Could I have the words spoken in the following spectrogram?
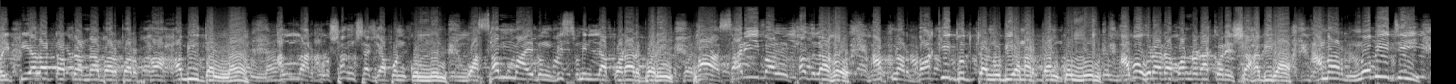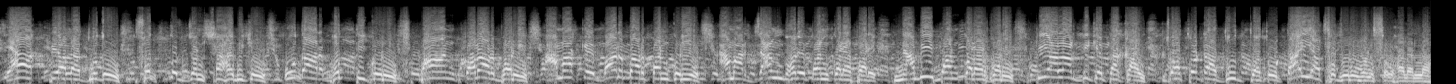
ওই পিয়ালাটা আপনার নেবার পর আল্লাহর প্রশংসা জ্ঞাপন করলেন। ওয়াসাম্মা এবং বিসমিল্লাহ পড়ার পরে, ফা সারিবাল আপনার বাকি দুধটা নবী আমার পান করলেন। আবু বর্ণনা করে আমার নবীজি এক পেয়ালা দুধে সত্তর জন সাহাবীকে উদার ভর্তি করে পান করার পরে, আমাকে বারবার পান করিয়ে, আমার জান ভরে পান করার পরে নাবি পান করার পরে, পিয়ালার দিকে তাকায়, যতটা দুধ ততটাই আছে জোরে বলে সুবহানাল্লাহ।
